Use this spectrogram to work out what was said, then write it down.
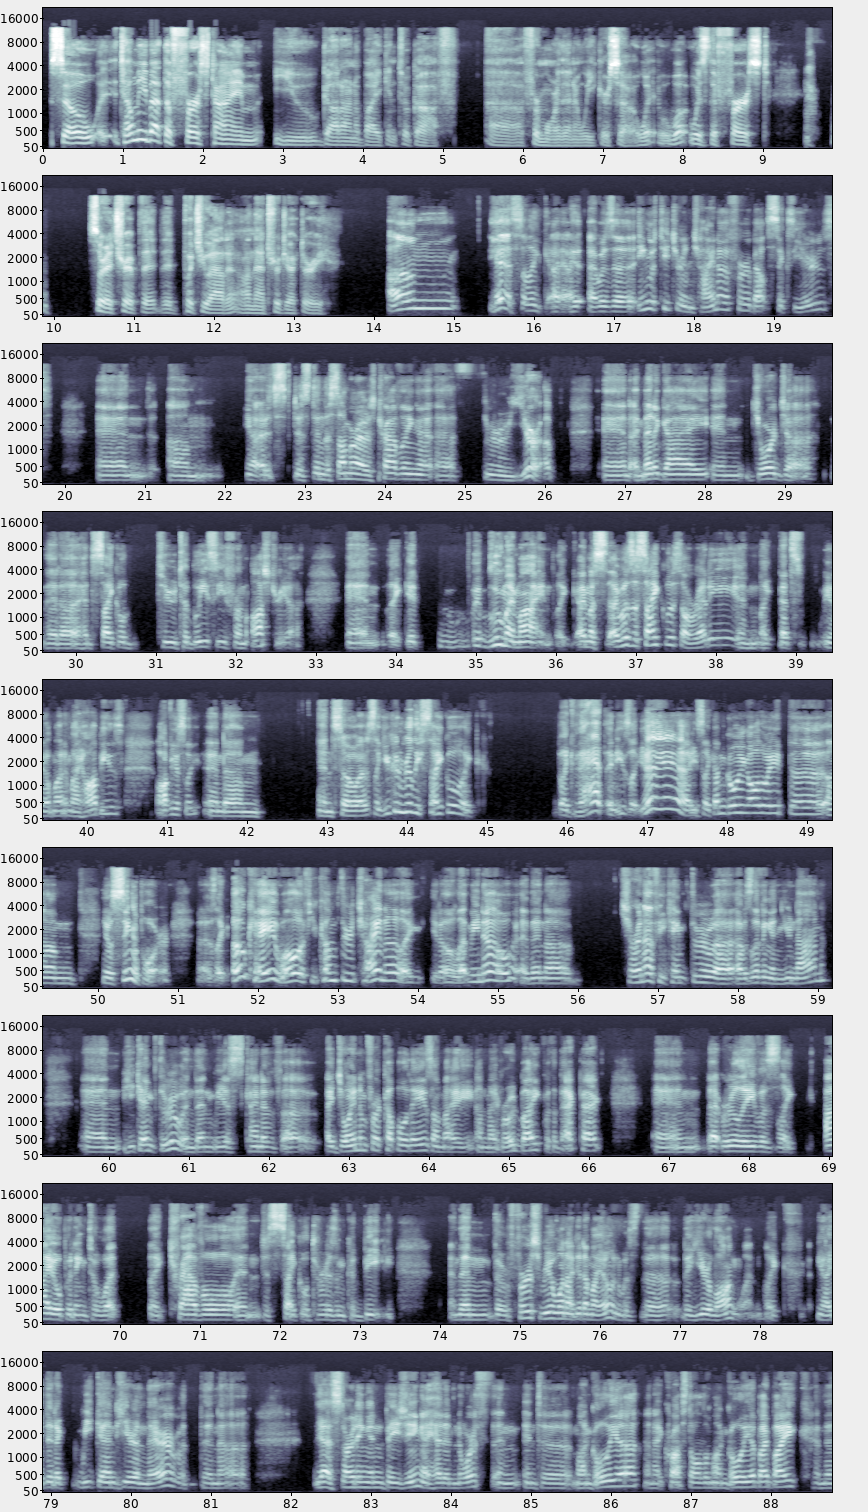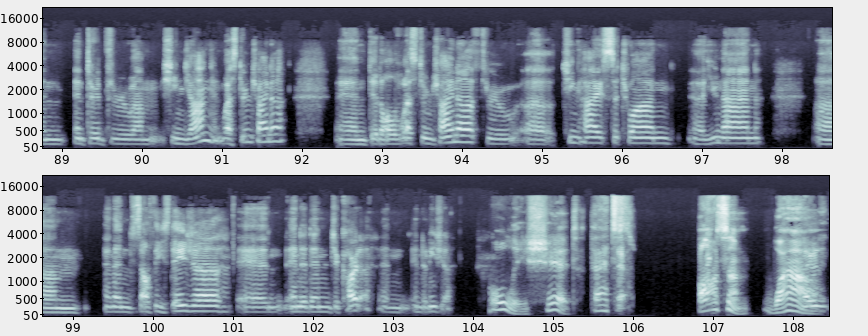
So, tell me about the first time you got on a bike and took off uh, for more than a week or so. What, what was the first sort of trip that that put you out on that trajectory? Um, yeah. So, like, I, I was an English teacher in China for about six years, and um, yeah, it's just in the summer I was traveling uh, uh, through Europe, and I met a guy in Georgia that uh, had cycled to Tbilisi from Austria, and like it it blew my mind. Like i must i was a cyclist already, and like that's you know one of my hobbies, obviously, and um and so I was like, you can really cycle like like that? And he's like yeah yeah yeah. He's like i'm going all the way to um you know singapore. And i was like okay well if you come through china like you know let me know. And then uh sure enough he came through uh, i was living in yunnan and he came through and then we just kind of uh, i joined him for a couple of days on my on my road bike with a backpack and that really was like eye opening to what like travel and just cycle tourism could be. And then the first real one i did on my own was the the year long one. Like you know i did a weekend here and there but then uh yeah, starting in Beijing, I headed north and into Mongolia, and I crossed all of Mongolia by bike, and then entered through um, Xinjiang in western China, and did all of western China through uh, Qinghai, Sichuan, uh, Yunnan, um, and then Southeast Asia, and ended in Jakarta in Indonesia. Holy shit, that's yeah. awesome! Wow.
